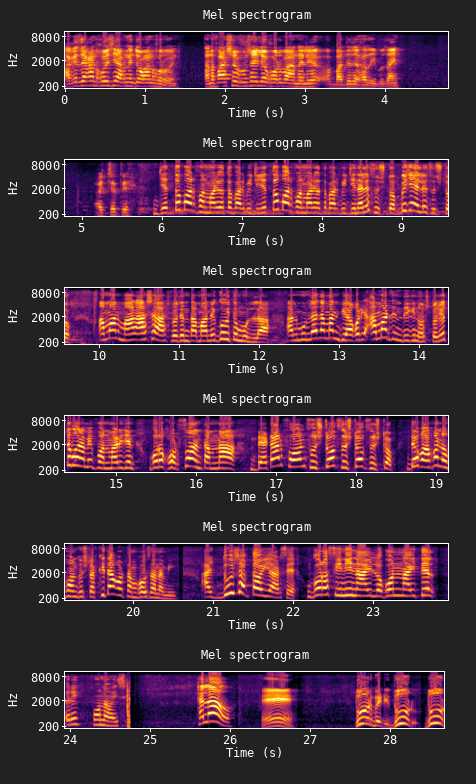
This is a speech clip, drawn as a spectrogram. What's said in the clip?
আগে যেখান কইছে আপনি দোকান করেন তাহলে পাঁচশো ফুসাইলে করবা আনালে বাদে দেখা যাইব যাই আচ্ছা তে। যেতবার ফোন মারি অতবার বিজি যেতবার ফোন মারি অতবার বিজি নাইলে সুস্থ বিজি নাইলে সুস্থ। আমার মার আশা আসলো যেন তামানে গই তো মুল্লা। আর মুল্লা তামান বিয়া করি আমার জিন্দগি নষ্ট। যেতবার আমি ফোন মারি যেন গরো খরচ আনতাম না better phone off switch off দেখো এখন ফোন সুইচ কিতা করতাম কৌসান আমি? আজ দুই সপ্তাহ হইয়া আছে গরো চিনি নাই লবণ নাই তেল আরে ফোন আইছে হ্যালো হ্যাঁ দূর বেটি দূর দূর।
